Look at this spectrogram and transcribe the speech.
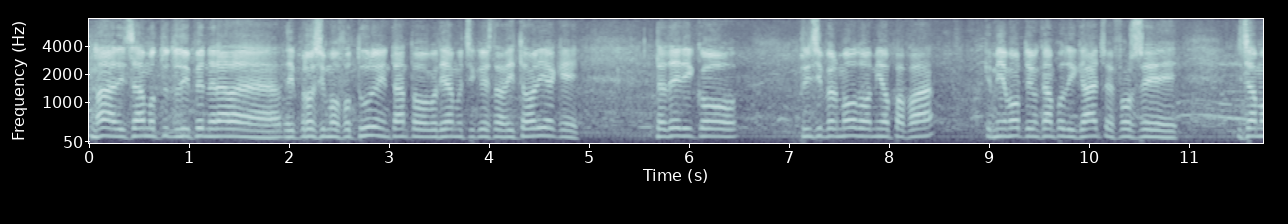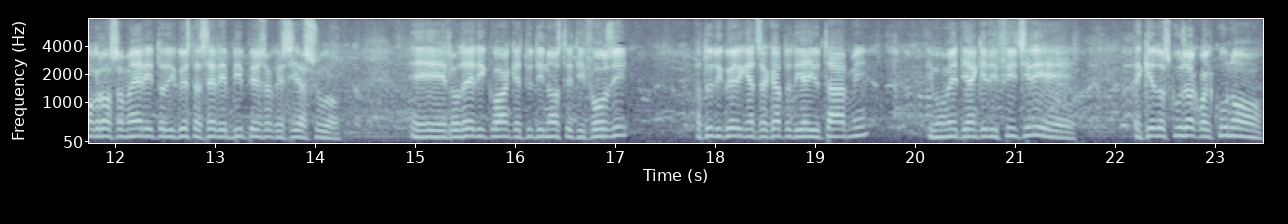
Ma diciamo tutto dipenderà da, dal prossimo futuro, intanto godiamoci questa vittoria che la dedico principal modo a mio papà che mi è morto in un campo di calcio e forse diciamo grosso merito di questa Serie B penso che sia suo. E lo dedico anche a tutti i nostri tifosi, a tutti quelli che hanno cercato di aiutarmi in momenti anche difficili e, e chiedo scusa a qualcuno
